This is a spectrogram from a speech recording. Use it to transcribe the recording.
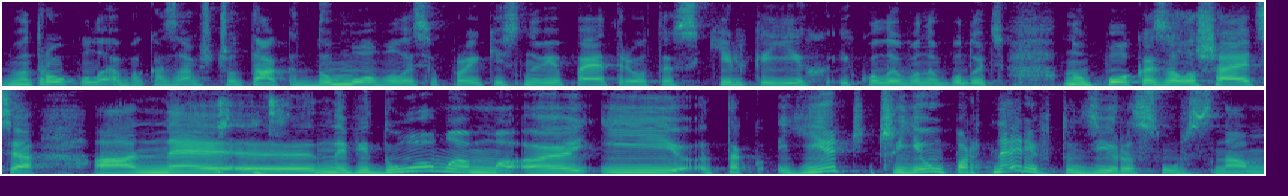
Дмитро Кулеба казав, що так домовилися про якісь нові Петріоти, скільки їх і коли вони будуть, ну поки залишається не, невідомим. І так є чи є у партнерів тоді ресурс нам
